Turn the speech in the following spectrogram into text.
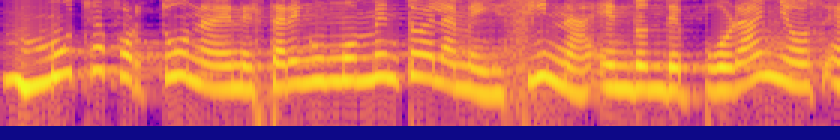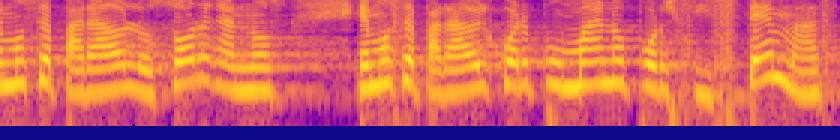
mucha fortuna en estar en un momento de la medicina en donde por años hemos separado los órganos, hemos separado el cuerpo humano por sistemas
